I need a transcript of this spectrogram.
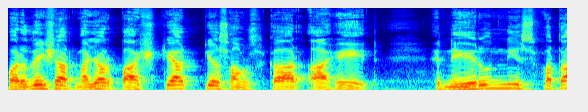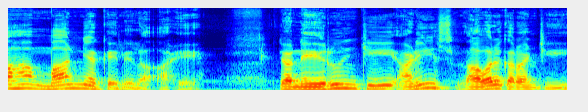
परदेशात माझ्यावर पाश्चात्य संस्कार आहेत. नेहरूंनी स्वतः मान्य केलेलं आहे. त्या नेहरूंची आणि सावरकरांची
